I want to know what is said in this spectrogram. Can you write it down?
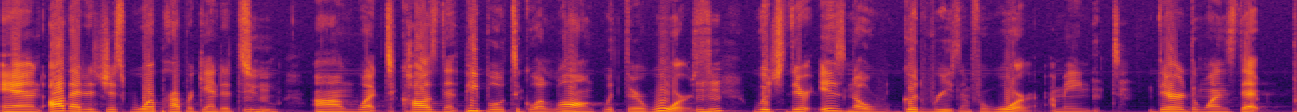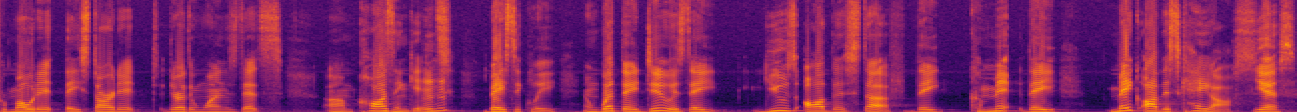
and all that is just war propaganda to Mm-hmm. Um, what caused the people to go along with their wars, Mhm. which there is no good reason for war. I mean, they're the ones that promote it. They start it. They're the ones that's um, causing it, Mhm. basically. And what they do is they use all this stuff. They commit. They make all this chaos. Yes.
